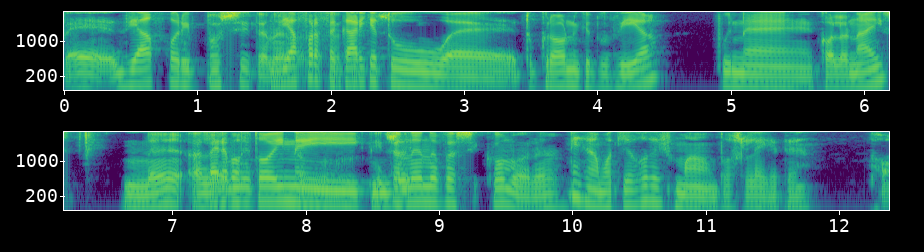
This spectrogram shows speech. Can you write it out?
ε, διάφοροι, πώς ήταν διάφορα αυτό; φεγγάρια του, ε, του Κρόνου και του Δία που είναι colonized. Ναι, αλλά Πέρα από αυτό είναι η- Ήταν ένα βασικό μωρέ. Ναι, γάμο, ότι εγώ δεν θυμάμαι πώς λέγεται. Πω,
